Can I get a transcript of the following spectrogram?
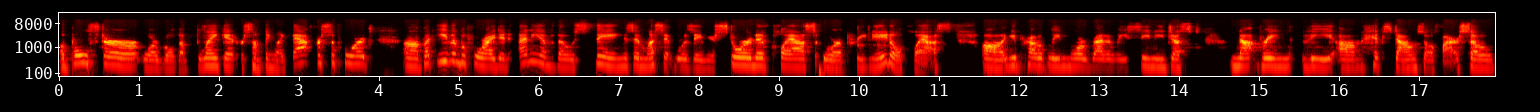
a bolster or rolled up blanket or something like that for support. Uh, but even before I did any of those things, unless it was a restorative class or a prenatal class, uh, you probably more readily see me just not bring the um, hips down so far. So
